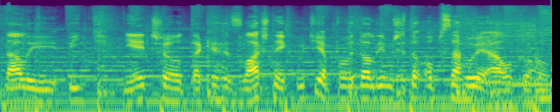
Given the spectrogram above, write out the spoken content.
dali piť niečo také zvláštnej chuti a povedali im, že to obsahuje alkohol.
